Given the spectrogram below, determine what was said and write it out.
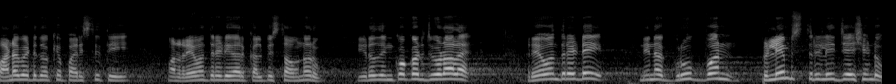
పండబెట్టి దొక్కే పరిస్థితి మన రేవంత్ రెడ్డి గారు కల్పిస్తూ ఉన్నారు. ఈరోజు ఇంకొకటి చూడాలి. రేవంత్ రెడ్డి నిన్న గ్రూప్ వన్ ప్రిలిమ్స్ రిలీజ్ చేసిండు.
